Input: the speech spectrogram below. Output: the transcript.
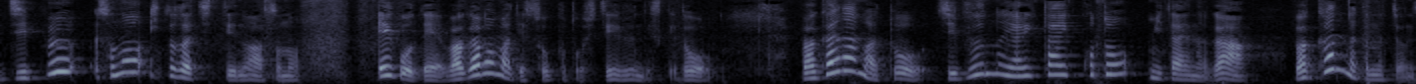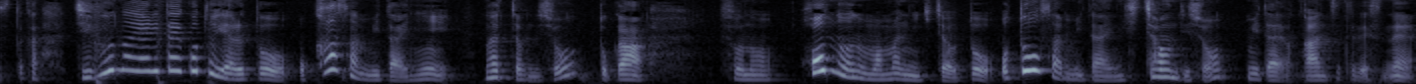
自分その人たちっていうのはそのエゴでわがままでそういうことをしているんですけどわがままと自分のやりたいことみたいなが分かんなくなっちゃうんですだから自分のやりたいことをやるとお母さんみたいになっちゃうんでしょ？とかその本能のままに生きちゃうとお父さんみたいにしちゃうんでしょ？みたいな感じでですね。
